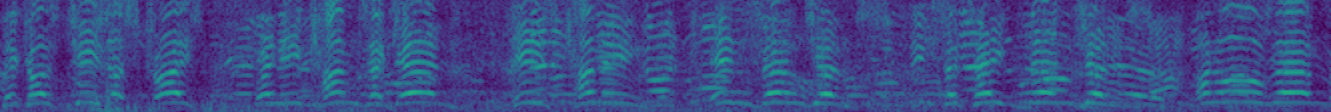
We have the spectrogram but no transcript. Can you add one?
because Jesus Christ, when he comes again, He's coming in vengeance to take vengeance on all of them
